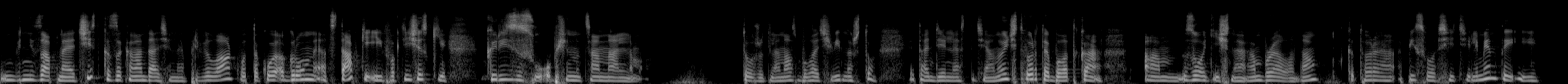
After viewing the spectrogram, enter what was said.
Внезапная чистка законодательная привела к вот такой огромной отставке и фактически к кризису общенациональному тоже для нас было очевидно, что это отдельная статья. Ну и четвертая была такая эм, зонтичная, umbrella, да, которая описывала все эти элементы и,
